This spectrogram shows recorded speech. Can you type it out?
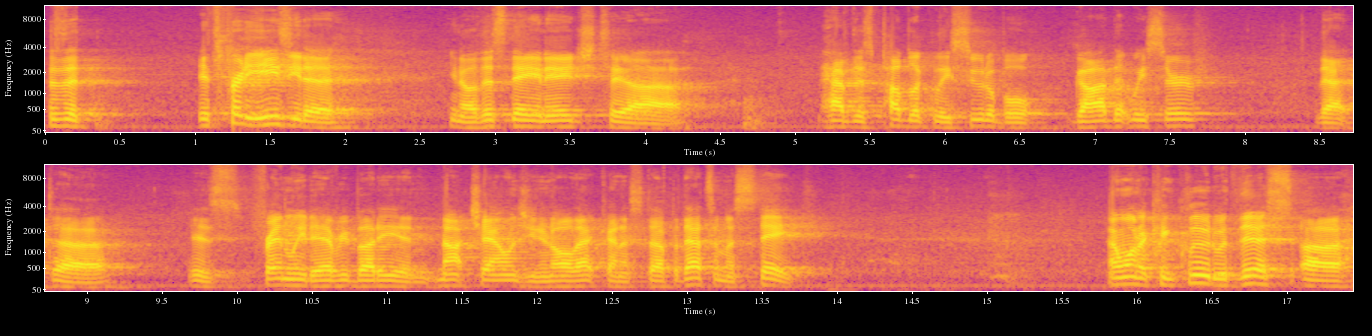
Because it, it's pretty easy to, you know, this day and age to uh, have this publicly suitable God that we serve that uh, is friendly to everybody and not challenging and all that kind of stuff, but that's a mistake. I want to conclude with this uh,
